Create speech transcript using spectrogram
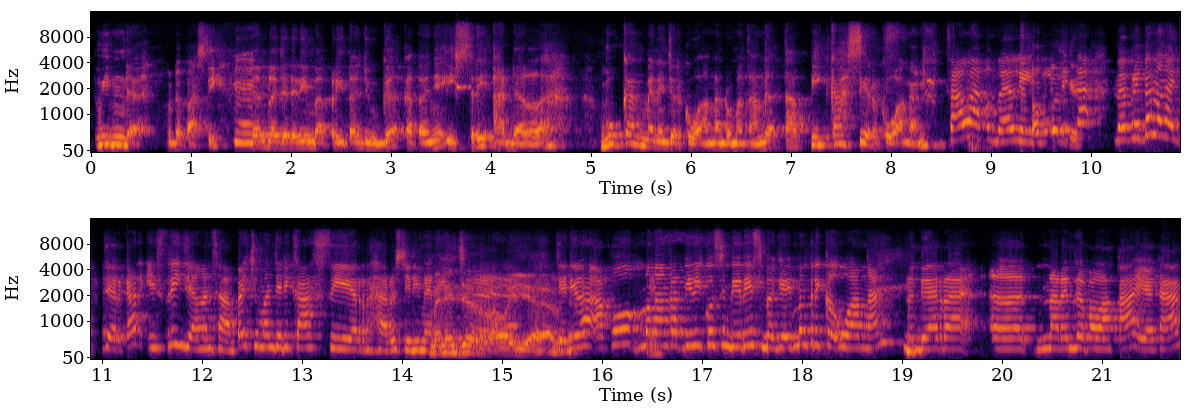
Twinda, udah pasti. Hmm. Dan belajar dari Mbak Prita juga, katanya istri adalah bukan manajer keuangan rumah tangga, tapi kasir keuangan. Salah kembali. Oh, kembali Prita, Mbak Prita mengajarkan istri jangan sampai cuma jadi kasir, harus jadi manajer. Manajer, oh iya. benar. Jadilah aku mengangkat diriku sendiri sebagai Menteri Keuangan negara eh, Narendra Pawaka ya kan.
